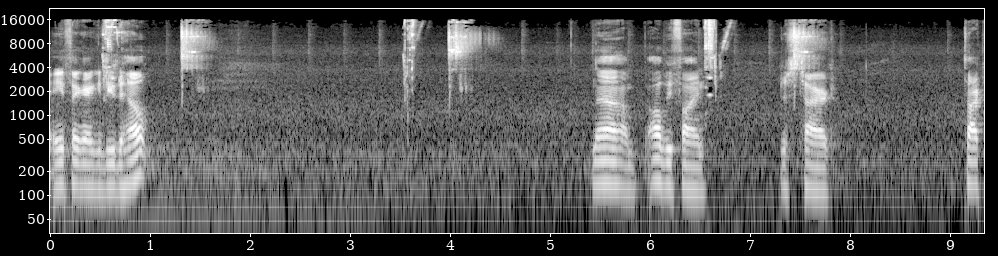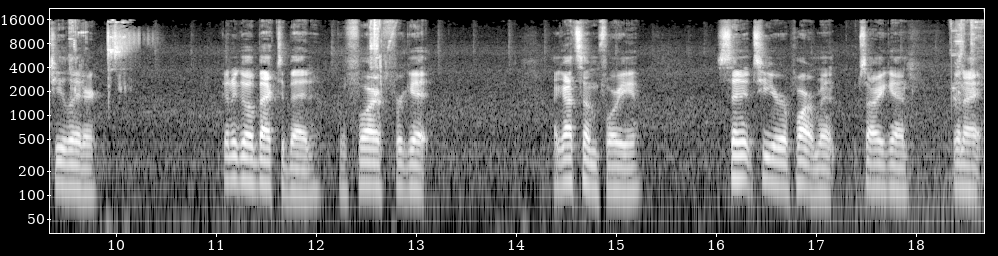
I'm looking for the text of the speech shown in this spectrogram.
Anything I can do to help? Nah, I'll be fine. Just tired. Talk to you later. Gonna go back to bed before I forget. I got something for you. Send it to your apartment. Sorry again. Good night.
